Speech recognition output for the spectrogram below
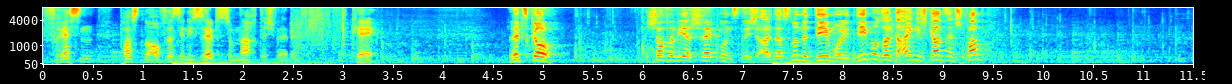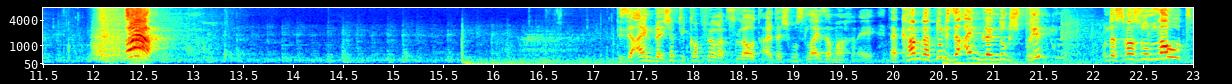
fressen. Passt nur auf, dass ihr nicht selbst zum Nachtisch werdet. Okay. Let's go. Ich hoffe, wir erschrecken uns nicht, Alter. Das ist nur eine Demo. Die Demo sollte eigentlich ganz entspannt... Diese Einblendung. Ich habe die Kopfhörer zu laut, Alter. Ich muss leiser machen, ey. Da kam gerade nur diese Einblendung, sprinten. Und das war so laut.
